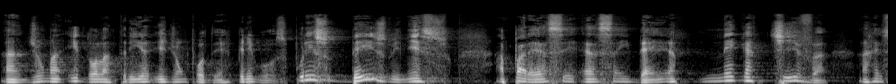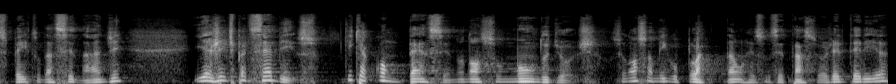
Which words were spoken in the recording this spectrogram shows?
ah, de uma idolatria e de um poder perigoso. Por isso, desde o início, aparece essa ideia negativa a respeito da cidade, e a gente percebe isso. O que, que acontece no nosso mundo de hoje? Se o nosso amigo Platão ressuscitasse hoje, ele teria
